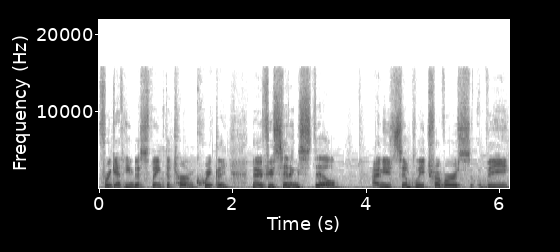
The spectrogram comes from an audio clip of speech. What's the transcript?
for getting this thing to turn quickly. Now, if you're sitting still and you simply traverse the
